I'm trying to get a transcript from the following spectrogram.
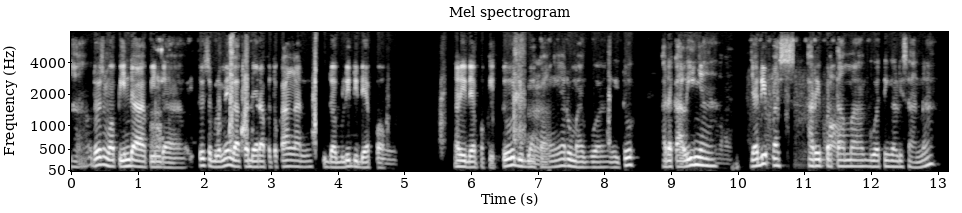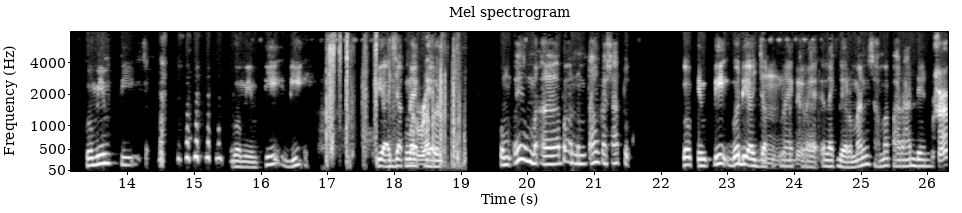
Nah, terus mau pindah, pindah. Itu sebelumnya nggak ke daerah Petukangan, udah beli di Depok. Nah, di Depok itu di belakangnya rumah gua itu ada kalinya. Hmm. Jadi pas hari Oh. pertama gua tinggal di sana, gue mimpi. gue mimpi di diajak naik del um, eh um, eh, apa enam tahun kelas satu gue mimpi gue diajak Hmm, naik re- naik delman sama Paraden Buset,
